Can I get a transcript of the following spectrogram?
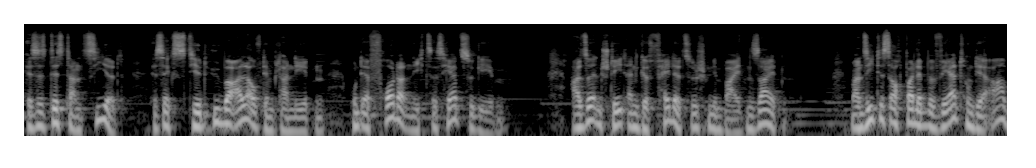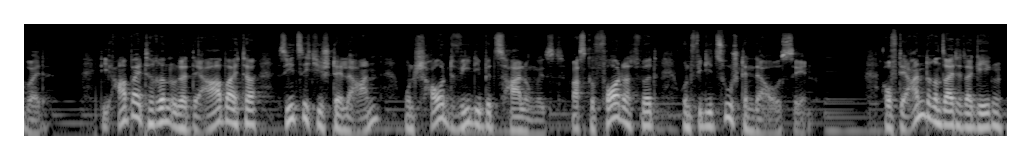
Es ist distanziert, es existiert überall auf dem Planeten und erfordert nichts, es herzugeben. Also entsteht ein Gefälle zwischen den beiden Seiten. Man sieht es auch bei der Bewertung der Arbeit. Die Arbeiterin oder der Arbeiter sieht sich die Stelle an und schaut, wie die Bezahlung ist, was gefordert wird und wie die Zustände aussehen. Auf der anderen Seite dagegen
